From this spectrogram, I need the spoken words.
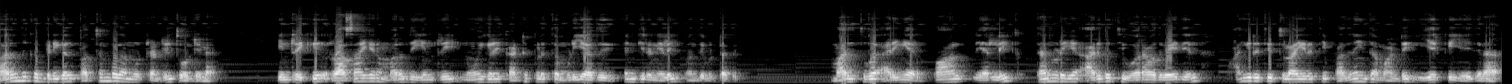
மருந்து கம்பெனிகள் பத்தொன்பதாம் நூற்றாண்டில் தோன்றின. இன்றைக்கு ரசாயன மருந்து இன்றி நோய்களை கட்டுப்படுத்த முடியாது என்கிற நிலை வந்துவிட்டது. மருத்துவ அறிஞர் பால் எர்லிக் தன்னுடைய அறுபத்தி ஓராவது வயதில் ஆயிரத்தி தொள்ளாயிரத்தி பதினைந்தாம் ஆண்டு இயற்கை எழுதினார்.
